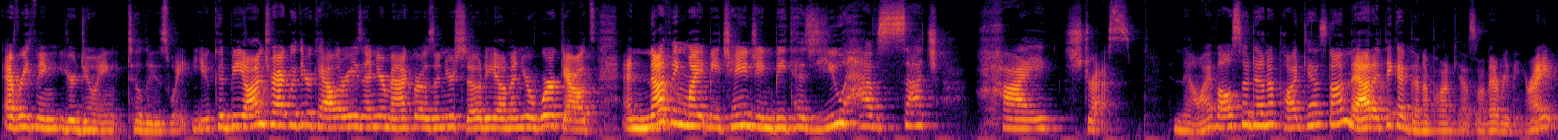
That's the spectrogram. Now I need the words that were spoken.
everything you're doing to lose weight. You could be on track with your calories and your macros and your sodium and your workouts and nothing might be changing because you have such high stress. Now, I've also done a podcast on that. I think I've done a podcast on everything, right?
